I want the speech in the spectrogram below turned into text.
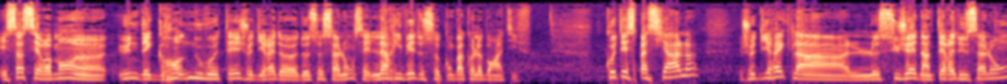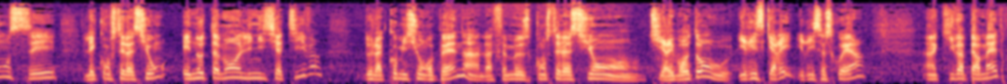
et ça c'est vraiment euh, une des grandes nouveautés, je dirais, de ce salon, c'est l'arrivée de ce combat collaboratif. Côté spatial, je dirais que le sujet d'intérêt du salon, c'est les constellations et notamment l'initiative de la Commission européenne, la fameuse constellation Thierry Breton ou Iris Carré, Iris Square, hein, qui va permettre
